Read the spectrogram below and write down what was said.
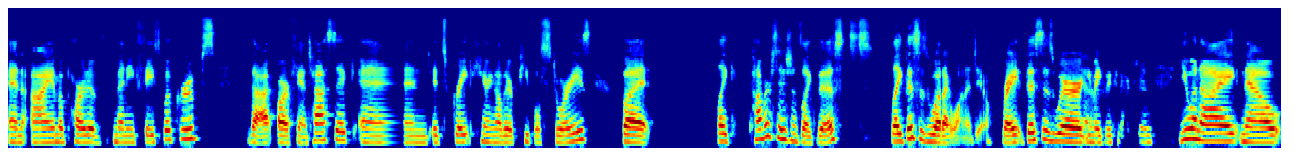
and I am a part of many Facebook groups that are fantastic, and, and it's great hearing other people's stories. But like conversations like this like this is what i want to do right this is where yeah. you make the connections you and i now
